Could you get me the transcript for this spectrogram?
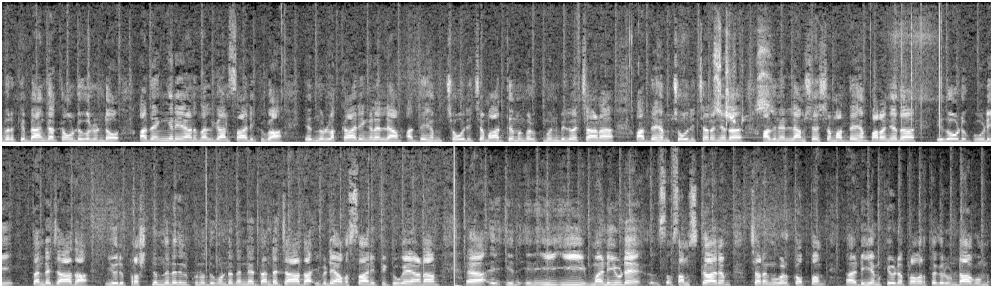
ഇവർക്ക് ബാങ്ക് അക്കൗണ്ടുകളുണ്ടോ? അതെങ്ങനെയാണ് നൽകാൻ സാധിക്കുക? എന്നുള്ള കാര്യങ്ങളെല്ലാം അദ്ദേഹം ചോദിച്ച മാധ്യമങ്ങൾക്ക് മുൻപിൽ വെച്ചാണ് അദ്ദേഹം ചോദിച്ചറിഞ്ഞത് അതിനെല്ലാം ശേഷം അദ്ദേഹം പറഞ്ഞത് ഇതോടുകൂടി തന്റെ ജാഥ ഈ ഒരു പ്രശ്നം നിലനിൽക്കുന്നത് കൊണ്ട് തന്നെ തന്റെ ജാഥ ഇവിടെ അവസാനിപ്പിക്കുകയാണ്. ഈ- മണിയുടെ സംസ്കാരം ചടങ്ങുകൾക്കൊപ്പം ഡി എം കെയുടെ പ്രവർത്തകർ ഉണ്ടാകും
